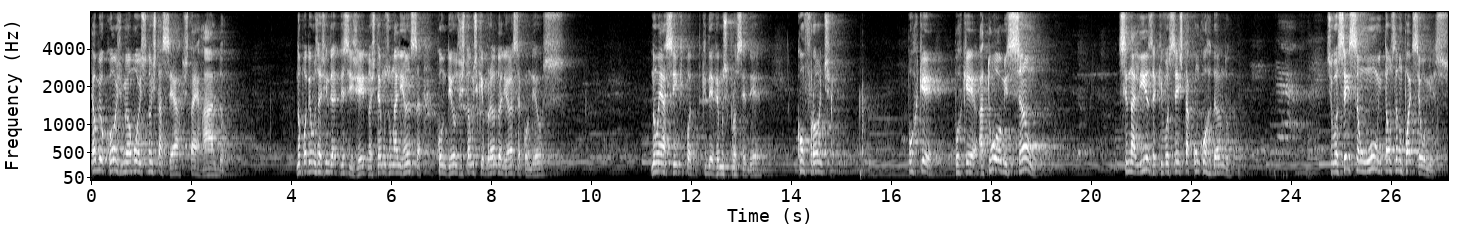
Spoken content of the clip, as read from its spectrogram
É o meu cônjuge, meu amor, isso não está certo, está errado. Não podemos agir desse jeito, nós temos uma aliança com Deus, estamos quebrando aliança com Deus. Não é assim que, que devemos proceder. Confronte. Por quê? Porque a tua omissão sinaliza que você está concordando. Se vocês são um, então você não pode ser omisso.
